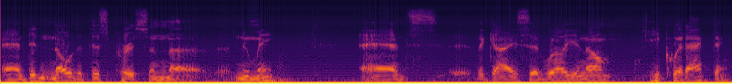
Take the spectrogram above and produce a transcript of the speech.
and didn't know that this person uh, knew me, and s- the guy said, well, you know, he quit acting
